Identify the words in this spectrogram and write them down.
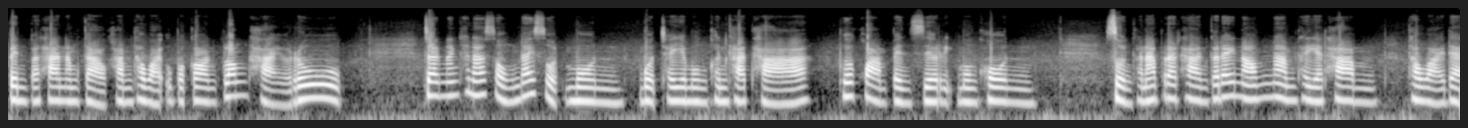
เป็นประธานนำกล่าวคำถวายอุปกรณ์กล้องถ่ายรูป จากนั้นคณะสงฆ์ได้สวดมนต์ บทชัยมงคลคาถา เพื่อความเป็นสิริมงคล ส่วนคณะประธานก็ได้น้อมนำทยธรรม ถวายแด่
